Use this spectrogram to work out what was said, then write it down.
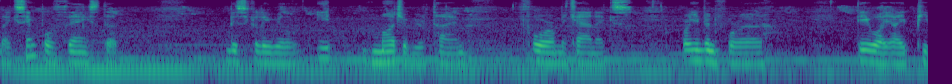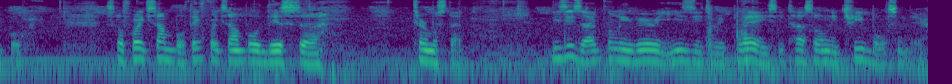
like simple things that basically will eat much of your time for mechanics or even for uh, DIY people so for example take for example this uh, thermostat. This is actually very easy to replace. It has only three bolts in there.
